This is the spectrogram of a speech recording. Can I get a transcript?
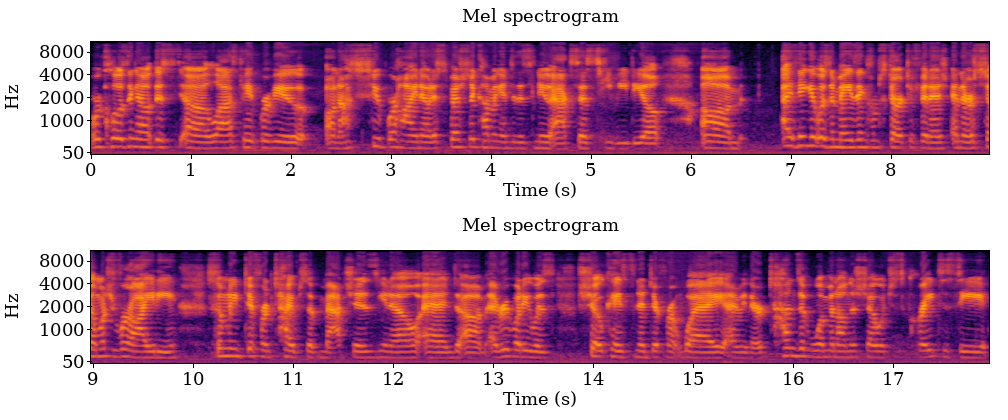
we're closing out this uh, last pay per view on a super high note, especially coming into this new AXS TV deal. Um, I think it was amazing from start to finish, and there's so much variety, so many different types of matches, you know, and um, everybody was showcased in a different way. I mean, there are tons of women on the show, which is great to see,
